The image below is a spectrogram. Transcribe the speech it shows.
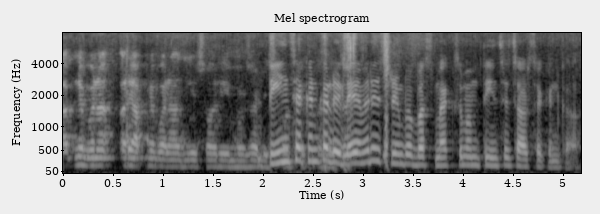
आपने बना अरे आपने बना दिए सॉरी तीन सेकंड का डिले है मेरे स्ट्रीम पे बस मैक्सिमम तीन से चार सेकंड का।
